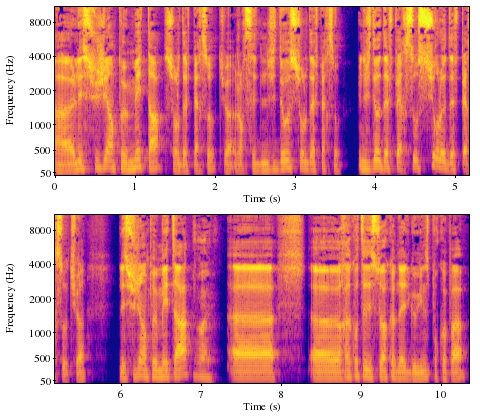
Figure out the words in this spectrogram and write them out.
euh, les sujets un peu méta sur le dev perso, tu vois. Genre, c'est une vidéo sur le dev perso. Une vidéo dev perso sur le dev perso, tu vois. Les sujets un peu méta, Ouais. euh, raconter des histoires comme David Goggins, pourquoi pas.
